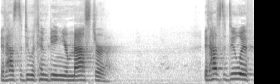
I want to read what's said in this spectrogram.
It has to do with Him being your master, it has to do with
